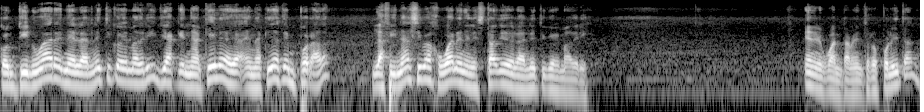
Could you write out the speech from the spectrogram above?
continuar en el Atlético de Madrid, ya que en aquella, en aquella temporada la final se iba a jugar en el estadio del Atlético de Madrid, en el Guanta Metropolitano.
